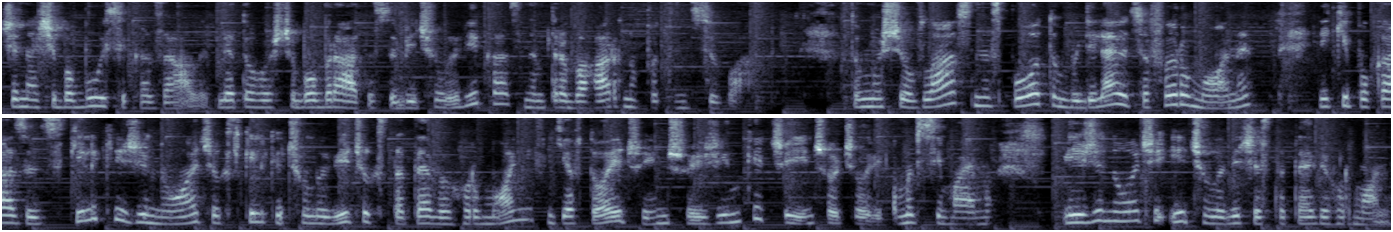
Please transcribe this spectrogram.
Ще наші бабусі казали, для того, щоб обрати собі чоловіка, з ним треба гарно потанцювати. Тому що, власне, з потом виділяються феромони, які показують, скільки жіночок, скільки чоловічих статевих гормонів є в тої чи іншої жінки чи іншого чоловіка. Ми всі маємо і жіночі, і чоловічі статеві гормони.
